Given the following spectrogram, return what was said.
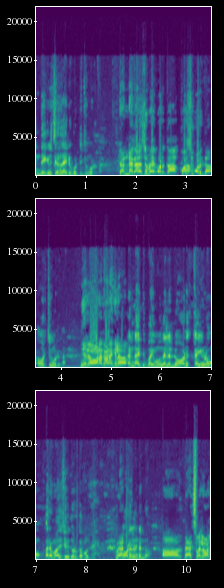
എന്തെങ്കിലും ചെറുതായിട്ട് പൊട്ടിച്ചു കൊടുക്കാം. രണ്ടേകാല ലക്ഷം രൂപ കൊടുക്കാം കുറച്ചും കൊടുക്കാം? കുറച്ചും കൊടുക്കാം. ഇനി ലോണൊക്കെ ആണെങ്കിലോ? രണ്ടായിരത്തി പതിമൂന്നല്ല ലോൺ കൈയിടും പരമാവധി ചെയ്ത് കൊടുക്കാം നമുക്ക്. മോഡൽ ഉണ്ടല്ലോ. ആ മാക്സിമം ലോൺ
